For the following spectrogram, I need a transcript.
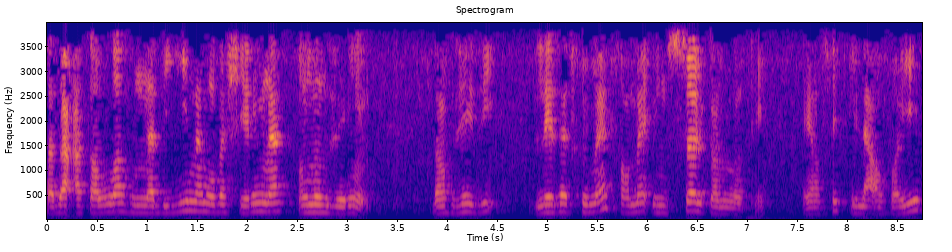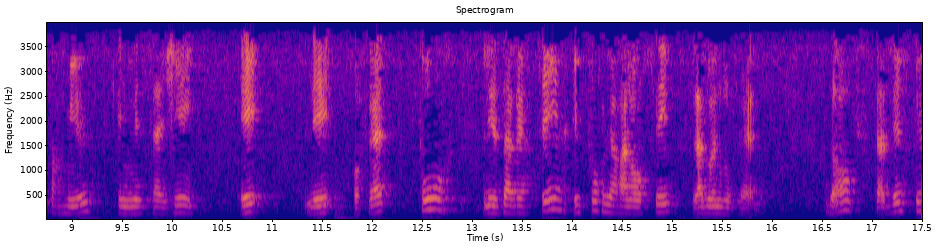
فبعث الله النبيين مبشرين ومنذرين donc j'ai dit les êtres humains formaient une seule communauté et ensuite il a envoyé parmi eux les messagers et les prophètes pour les avertir et pour leur annoncer la bonne nouvelle donc c'est à dire que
